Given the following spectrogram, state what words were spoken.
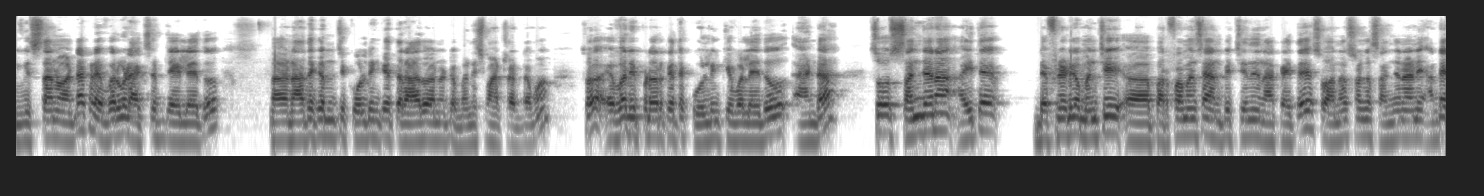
ఇవి ఇస్తాను అంటే అక్కడ ఎవరు కూడా యాక్సెప్ట్ చేయలేదు. నా దగ్గర నుంచి కూల్ డ్రింక్ అయితే రాదు అన్నట్టు మనిషి మాట్లాడటము. సో ఎవరు ఇప్పటివరకు అయితే కూల్ డ్రింక్ ఇవ్వలేదు. అండ్ సో సంజన అయితే డెఫినెట్గా మంచి పర్ఫార్మెన్స్ అనిపించింది నాకైతే. సో అనవసరంగా సంజనాని అంటే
